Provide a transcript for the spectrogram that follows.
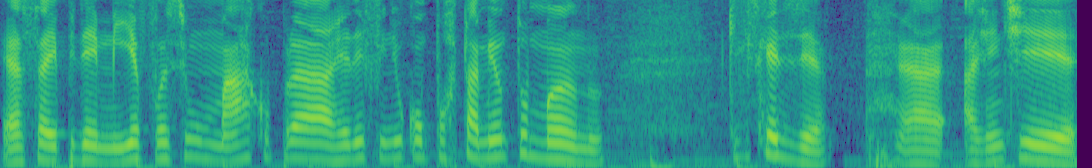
essa epidemia fosse um marco para redefinir o comportamento humano. O que que isso quer dizer? A, a gente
